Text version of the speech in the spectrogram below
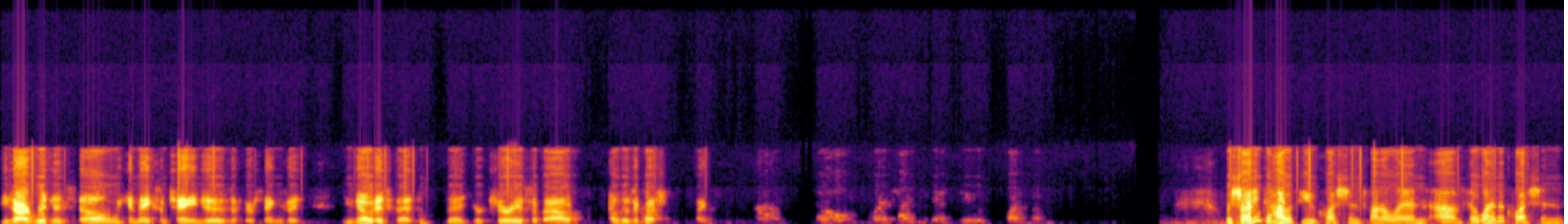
these aren't written in stone. We can make some changes if there's things that you notice that that you're curious about. Oh, there's a question. We're starting to have a few questions funnel in. Um, so one of the questions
